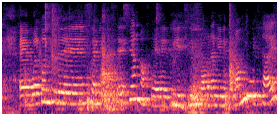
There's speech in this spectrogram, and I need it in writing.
Uh, welcome to the seminar session of the PhD program in economic design.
